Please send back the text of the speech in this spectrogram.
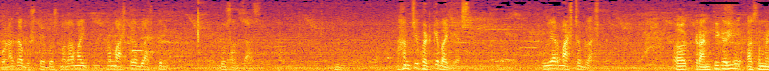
कोणाचा बुस्टर डोस मला माहीत नाही. हा मास्टर ब्लास्टर डोस आमचा असेल आमची फटकेबाजी असते. वी आर मास्टर ब्लास्टर अ, क्रांतिकारी असं म्हण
